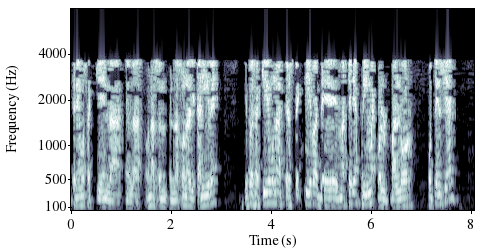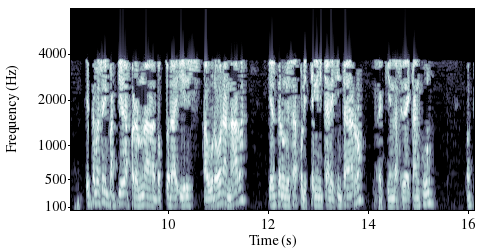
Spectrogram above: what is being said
tenemos aquí en la, en la, en la zona del Caribe, y pues aquí una perspectiva de materia prima con valor potencial. Esta va a ser impartida para una doctora Iris Aurora Nava, que es de la Universidad Politécnica de Quintana Roo, aquí en la ciudad de Cancún. ¿Ok?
